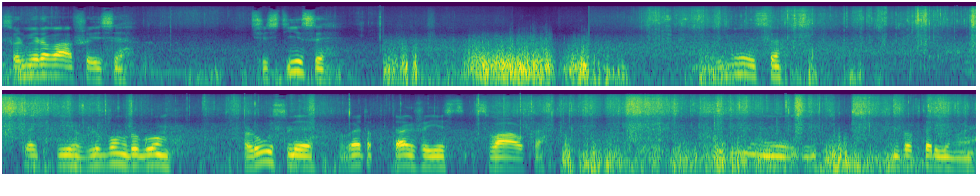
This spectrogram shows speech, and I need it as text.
сформировавшиеся частицы. Разумеется, как и в любом другом русле, в этом также есть свалка. И неповторимая.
